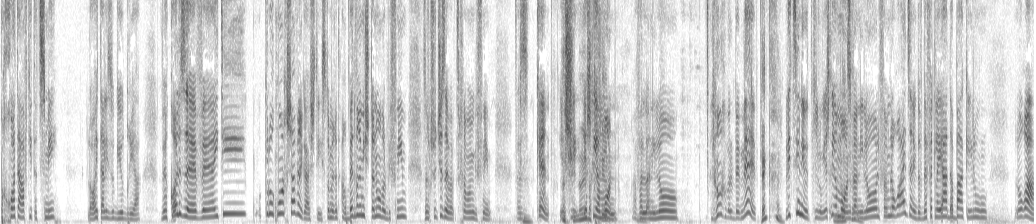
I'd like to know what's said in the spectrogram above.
פחות אהבתי את עצמי, לא הייתה לי זוגיות בריאה, וכל זה, והייתי, כאילו, כמו עכשיו הרגשתי. זאת אומרת, הרבה דברים השתנו, אבל בפנים, אז אני חושבת שזה צריך לבוא מבפנים. אז כן, יש לי, יש לי המון, אבל אני לא... לא, אבל באמת, כן, כן. בלי ציניות, כאילו, יש לי לא המון, ציני. ואני לא, לפעמים לא רואה את זה, אני מדפדפת ליעד הבא, כאילו, לא רע.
